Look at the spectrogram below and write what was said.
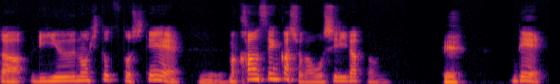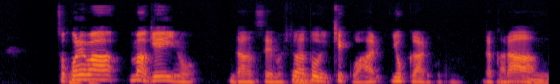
った理由の一つとして、うんまあ、感染箇所がお尻だったの。えで、そう、これは、まあ、ゲイの男性の人だと結構ある、よくあること。だから、うん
